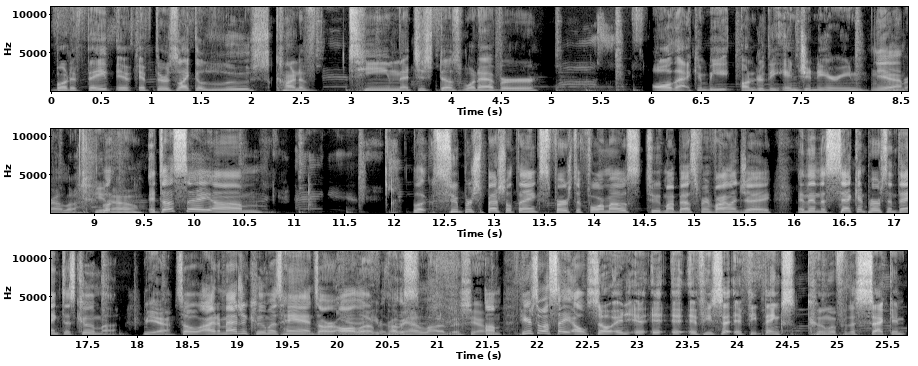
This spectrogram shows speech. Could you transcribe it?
But if they if, if there's like a loose kind of team that just does whatever, all that can be under the engineering Yeah. umbrella. You Look, know, it does say, um, look, super special thanks first and foremost to my best friend Violent J, and then the second person thanked is Kuma. yeah. So I'd imagine Kuma's hands are all over. He probably this. had a lot of this. Yeah. Um, here's what I say. Oh, so and i- i- if he said if he thinks Kuma for the second,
